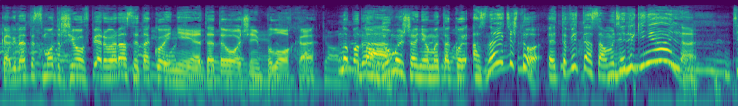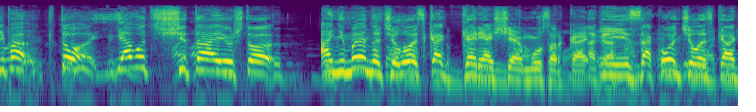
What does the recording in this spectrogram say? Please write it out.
Когда ты смотришь его в первый раз, ты такой, нет, это очень плохо. Но потом Да. думаешь о нем и такой, а знаете что? Это ведь на самом деле гениально. Типа, кто? Я вот считаю, что аниме началось как горящая мусорка Ага. и закончилось как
